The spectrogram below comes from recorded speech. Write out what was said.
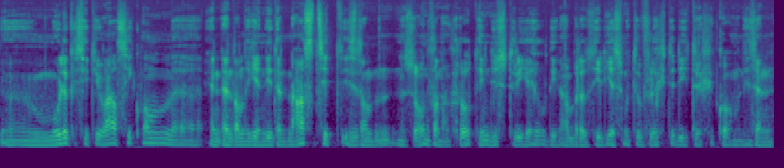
uh, moeilijke situatie kwam. Uh, en, en dan degene die ernaast zit, is dan een zoon van een groot industrieel die naar Brazilië is moeten vluchten, die teruggekomen is en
